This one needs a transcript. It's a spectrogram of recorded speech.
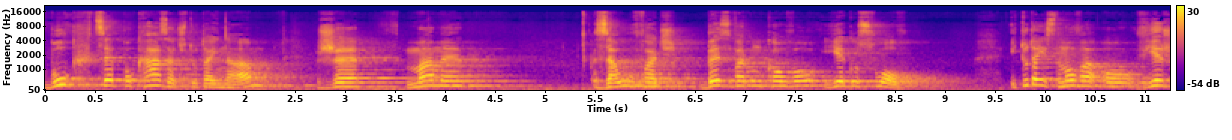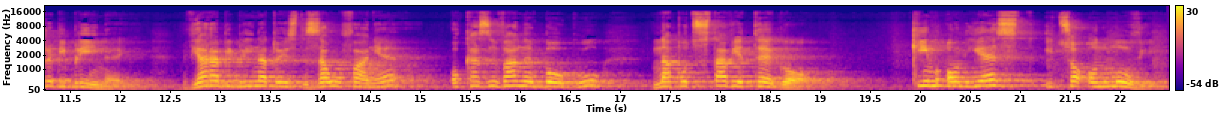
Bóg chce pokazać tutaj nam, że mamy zaufać bezwarunkowo Jego Słowu. I tutaj jest mowa o wierze biblijnej. Wiara biblijna to jest zaufanie okazywane Bogu na podstawie tego, kim On jest i co On mówi.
